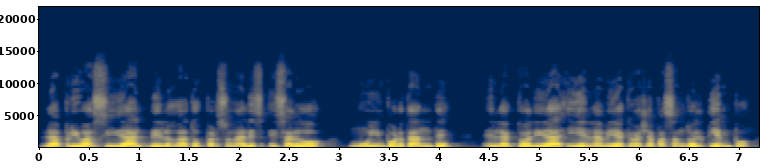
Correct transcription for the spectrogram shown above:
La privacidad de los datos personales es algo muy importante en la actualidad y en la medida que vaya pasando el tiempo,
